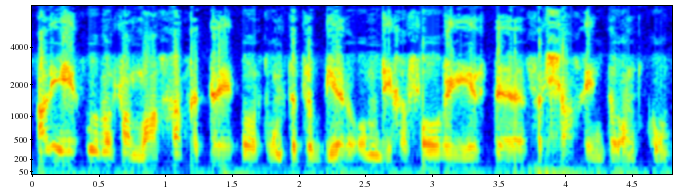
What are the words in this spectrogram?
Al die hefbome van mag gaan getrek word om te probeer om die gevolge hier te versag en te ontkom.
